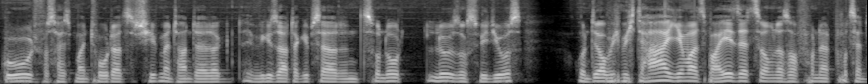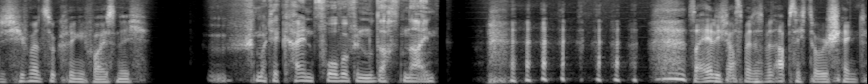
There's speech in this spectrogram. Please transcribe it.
gut, was heißt mein Tod als Achievement Hunter? Da, wie gesagt, da gibt es ja dann zur Not Lösungsvideos. Und ob ich mich da jemals beisetze, um das auf 100% Achievement zu kriegen, ich weiß nicht. Ich mache dir keinen Vorwurf, wenn du sagst nein. Sei ehrlich, du hast mir das mit Absicht so geschenkt.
